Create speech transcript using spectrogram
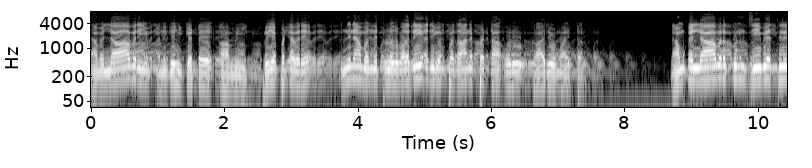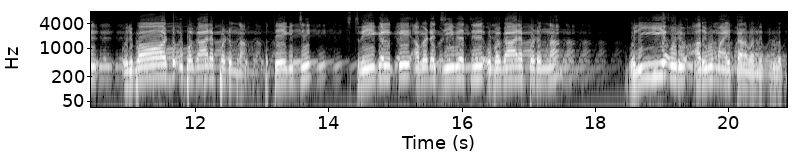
നാം എല്ലാവരെയും അനുഗ്രഹിക്കട്ടെ. ആമീൻ. പ്രിയപ്പെട്ടവരെ ഇന്ന് ഞാൻ വന്നിട്ടുള്ളത് വളരെയധികം പ്രധാനപ്പെട്ട ഒരു കാര്യവുമായിട്ടാണ്. നമുക്കെല്ലാവർക്കും ജീവിതത്തിൽ ഒരുപാട് ഉപകാരപ്പെടുന്ന പ്രത്യേകിച്ച് സ്ത്രീകൾക്ക് അവരുടെ ജീവിതത്തിൽ ഉപകാരപ്പെടുന്ന വലിയ ഒരു അറിവുമായിട്ടാണ് വന്നിട്ടുള്ളത്.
